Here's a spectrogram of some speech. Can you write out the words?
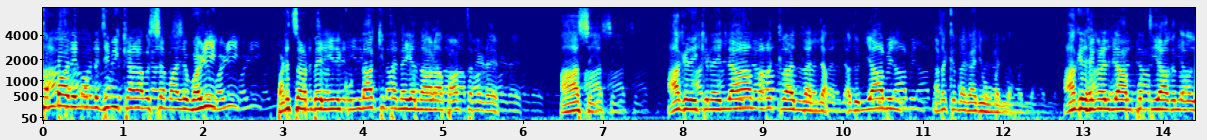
സമ്പാദ്യം കൊണ്ട് ജീവിക്കാൻ ആവശ്യമായ വഴി പഠിച്ചറമ്പേ നീ എനിക്ക് ഉണ്ടാക്കി തന്നെ എന്നാണ് ആ പ്രാർത്ഥനയുടെ ആശയം. ആഗ്രഹിക്കുന്ന എല്ലാം നടക്കുക എന്നതല്ല. അത് ദുനിയാവിൽ നടക്കുന്ന കാര്യവുമല്ല. ആഗ്രഹങ്ങളെല്ലാം പൂർത്തിയാകുന്നത്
